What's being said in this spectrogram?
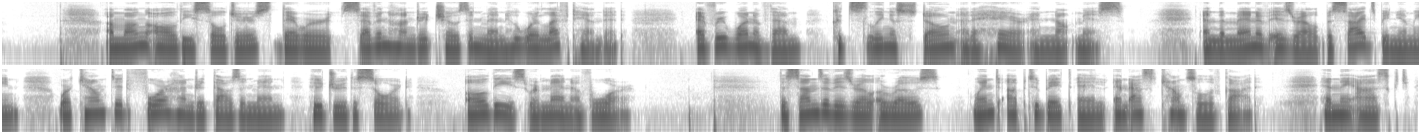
Among all these soldiers, there were seven hundred chosen men who were left handed. Every one of them could sling a stone at a hair and not miss. And the men of Israel, besides Benjamin, were counted four hundred thousand men who drew the sword. All these were men of war. The sons of Israel arose went up to Beit El and asked counsel of God. And they asked,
